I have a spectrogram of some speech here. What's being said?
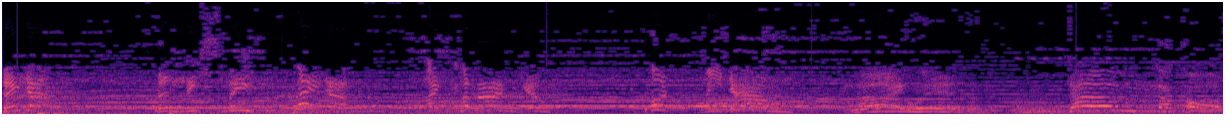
Vader! Release me! Vader! I command you! Put me down! I will. The core.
